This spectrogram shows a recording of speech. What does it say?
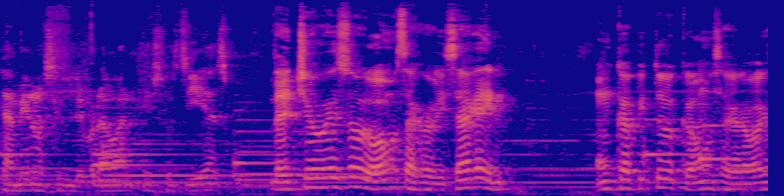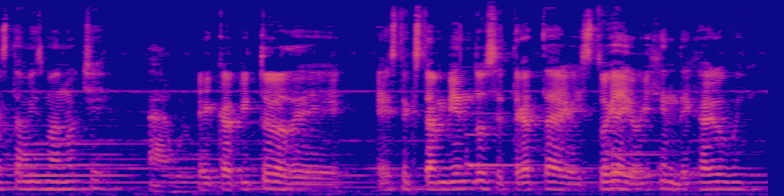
también lo celebraban esos días. De hecho, eso lo vamos a revisar en un capítulo que vamos a grabar esta misma noche. Ah, güey. El capítulo de este que están viendo se trata de la historia y el origen de Halloween.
